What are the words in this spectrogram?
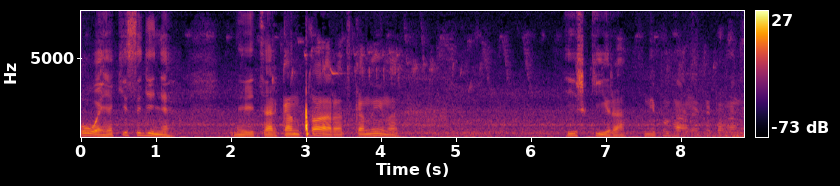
Ой, які сидіння. Дивіться, аркантара, тканина і шкіра. Непогано, непогано.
